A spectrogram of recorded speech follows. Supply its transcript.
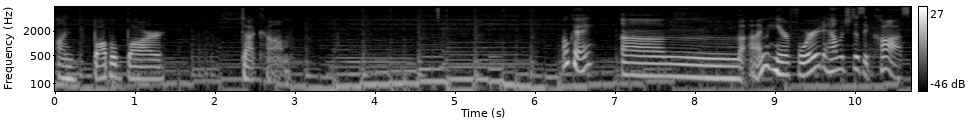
on baublebar.com. Okay. Um, I'm here for it. How much does it cost?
